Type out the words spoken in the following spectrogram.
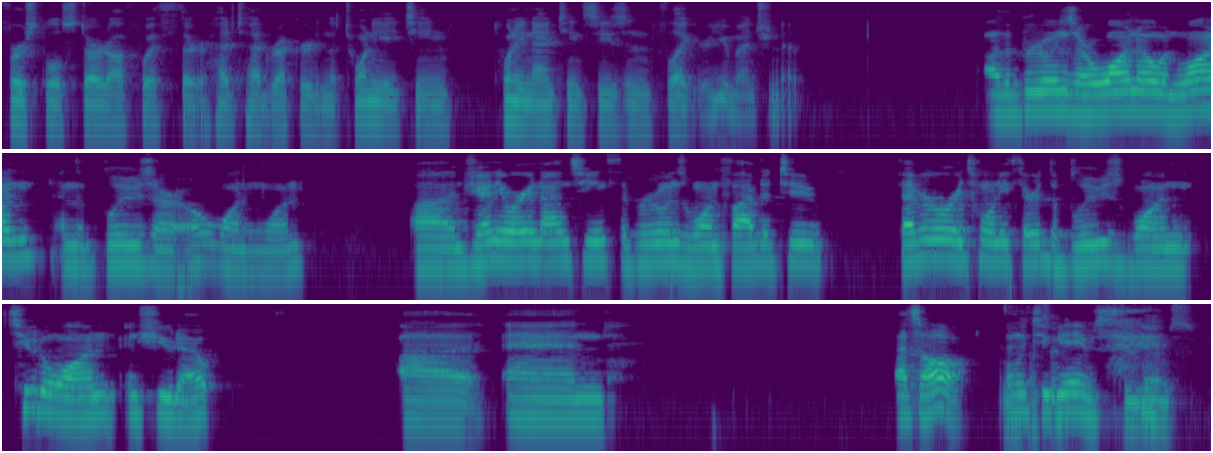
first, we'll start off with their head-to-head record in the 2018-2019 season. Flagger, you mentioned it. Uh, the Bruins are 1 0 and 1, and the Blues are 0 1 and 1. Uh, on January 19th, the Bruins won 5 to 2. February 23rd, the Blues won 2 to 1 in shootout. Uh, and that's all. Yeah, Only that's two it. games. Two games.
